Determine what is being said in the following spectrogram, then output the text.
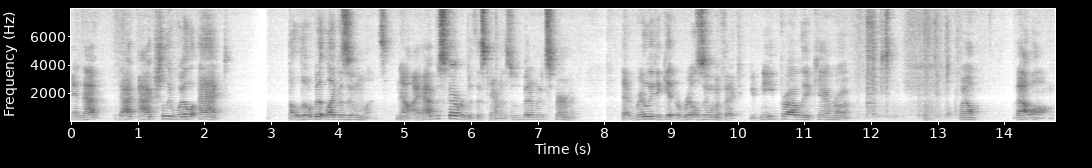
and that that actually will act a little bit like a zoom lens. Now I have discovered with this camera, this was a bit of an experiment, that really to get a real zoom effect, you'd need probably a camera well, that long.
